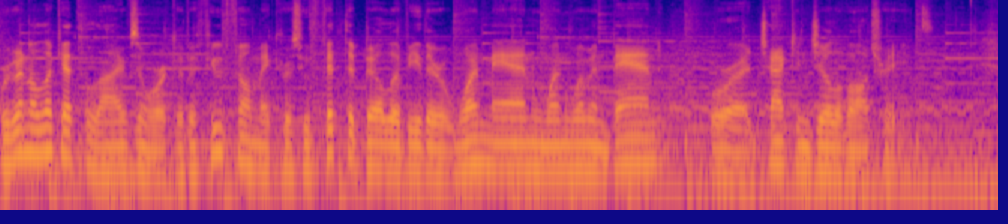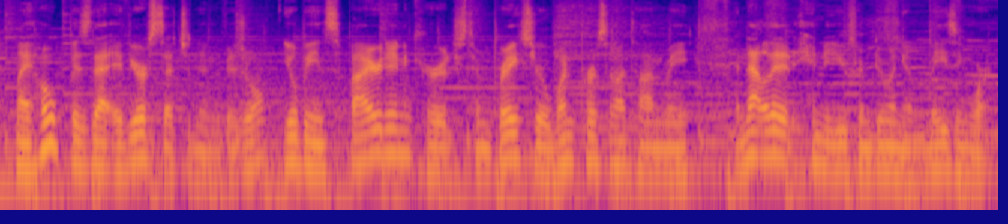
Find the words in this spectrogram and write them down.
we're going to look at the lives and work of a few filmmakers who fit the bill of either one man, one woman band or a Jack and Jill of all trades. My hope is that if you're such an individual, you'll be inspired and encouraged to embrace your one person autonomy and not let it hinder you from doing amazing work.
